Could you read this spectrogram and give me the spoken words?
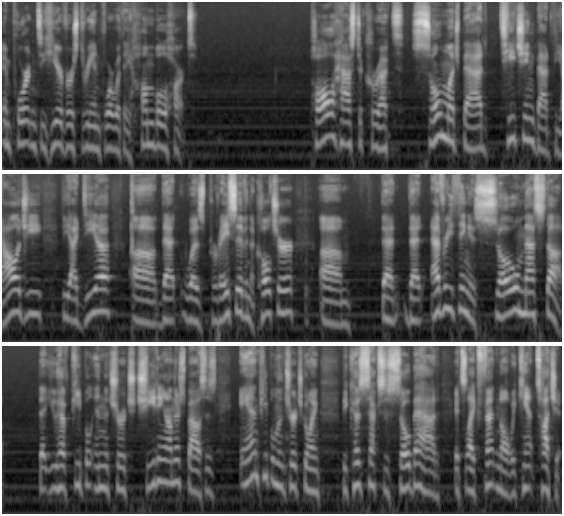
important to hear verse 3 and 4 with a humble heart. Paul has to correct so much bad teaching, bad theology, the idea uh, that was pervasive in the culture, um, that that everything is so messed up that you have people in the church cheating on their spouses and people in the church going because sex is so bad it's like fentanyl we can't touch it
